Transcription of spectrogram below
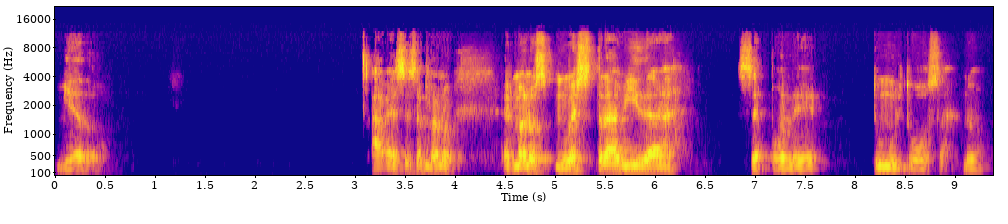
miedo. A veces, hermano, hermanos, nuestra vida se pone tumultuosa, ¿no?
